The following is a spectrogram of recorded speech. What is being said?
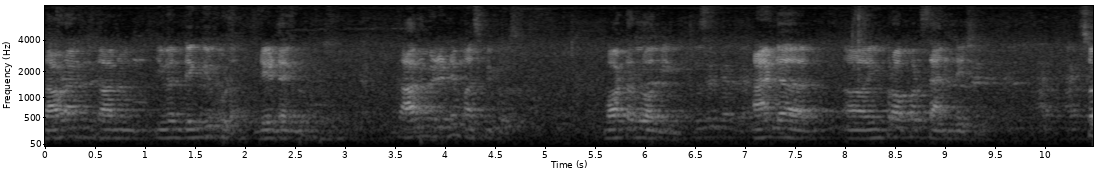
రావడానికి కారణం ఈవెన్ డెంగ్యూ కూడా డే టైంలో. కారణం ఏంటంటే mosquitoes water logging and improper sanitation so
